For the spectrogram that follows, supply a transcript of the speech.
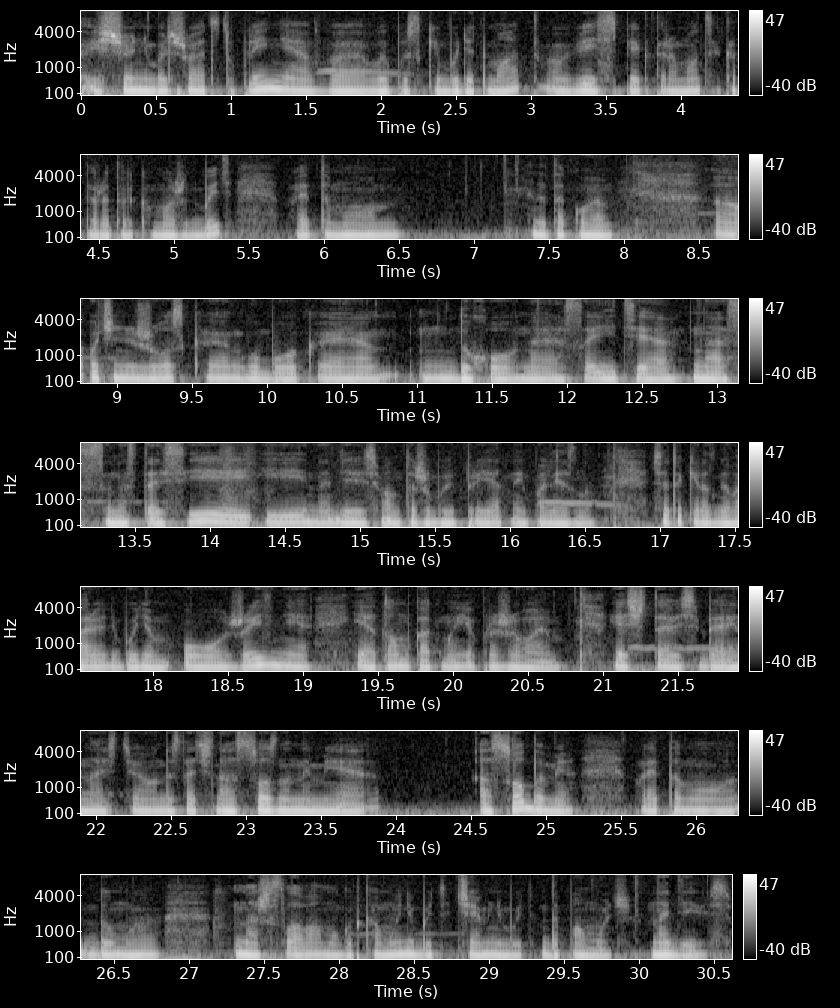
Еще небольшое отступление. В выпуске будет мат, весь спектр эмоций, который только может быть. Поэтому это такое э, очень жесткое, глубокое, духовное соитие нас с Анастасией, и надеюсь, вам тоже будет приятно и полезно. Все-таки разговаривать будем о жизни и о том, как мы ее проживаем. Я считаю себя и Настю достаточно осознанными особами, поэтому думаю, наши слова могут кому-нибудь чем-нибудь да помочь. Надеюсь.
